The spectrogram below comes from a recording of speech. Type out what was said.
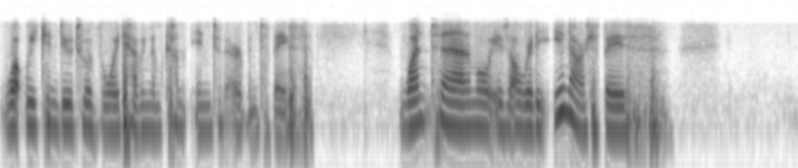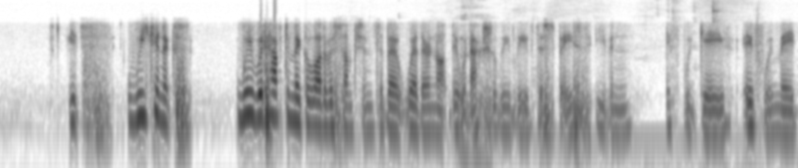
what we can do to avoid having them come into the urban space. Once an animal is already in our space, it's we can ex- we would have to make a lot of assumptions about whether or not they would mm-hmm. actually leave the space, even if we gave if we made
